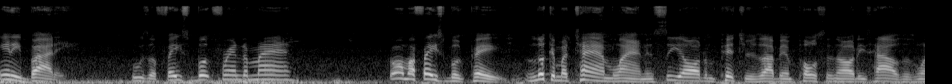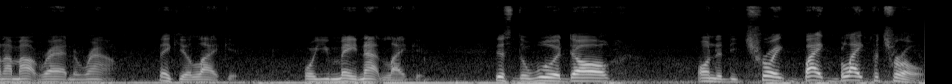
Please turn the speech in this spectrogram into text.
Anybody who's a Facebook friend of mine, go on my Facebook page. Look at my timeline and see all them pictures I've been posting all these houses when I'm out riding around. Think you'll like it. Or you may not like it. This is the Wood Dog on the Detroit Bike Blight Patrol.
